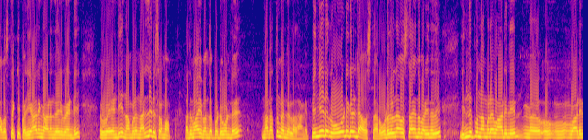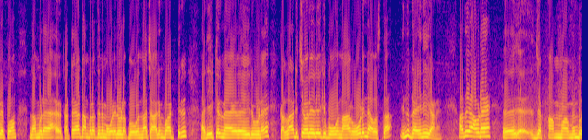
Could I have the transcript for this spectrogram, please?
അവസ്ഥയ്ക്ക് പരിഹാരം കാണുന്നതിന് വേണ്ടി വേണ്ടി നമ്മൾ നല്ലൊരു ശ്രമം അതുമായി ബന്ധപ്പെട്ടുകൊണ്ട് നടത്തുമെന്നുള്ളതാണ്. പിന്നീട് റോഡുകളുടെ അവസ്ഥ. റോഡുകളുടെ അവസ്ഥ എന്ന് പറയുന്നത് ഇന്നിപ്പോൾ നമ്മുടെ വാർഡിൽ വാർഡിലിപ്പം നമ്മുടെ കട്ടയാട്ട് അമ്പലത്തിന്റെ മുകളിലൂടെ പോകുന്ന ചാലുംപാട്ടിൽ അരീക്കൽ മേഖലയിലൂടെ കള്ളാടിച്ചോലയിലേക്ക് പോകുന്ന ആ റോഡിന്റെ അവസ്ഥ ഇന്ന് ദയനീയമാണ്. അത് അവിടെ മുമ്പ്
